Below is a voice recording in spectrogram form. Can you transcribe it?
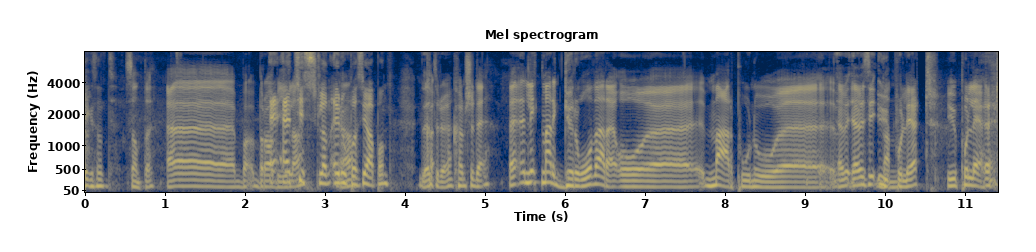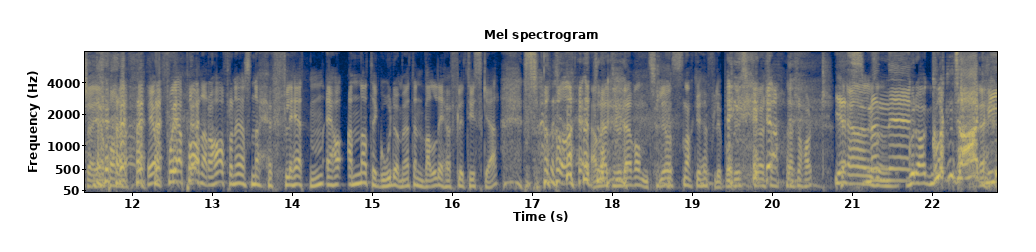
Ja. Ikke sant? Sant det. Eh, bra Er, er. Tyskland Europas Japan? Det tror jeg. Kanskje det. Eh, Litt mer grovere og uh, mer porno... Uh, Jeg vil, jeg vil si upolert. upolert uh, japanere. Ja, for japanere har fremdeles denne høfligheten. Jeg har ennå til gode å møte en veldig høflig tysker. Så Ja, men jeg tror det er vanskelig å snakke høflig på tysk. Det er så, det er så hardt. Yes, Ja, liksom, men God dag, guten tag! vi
